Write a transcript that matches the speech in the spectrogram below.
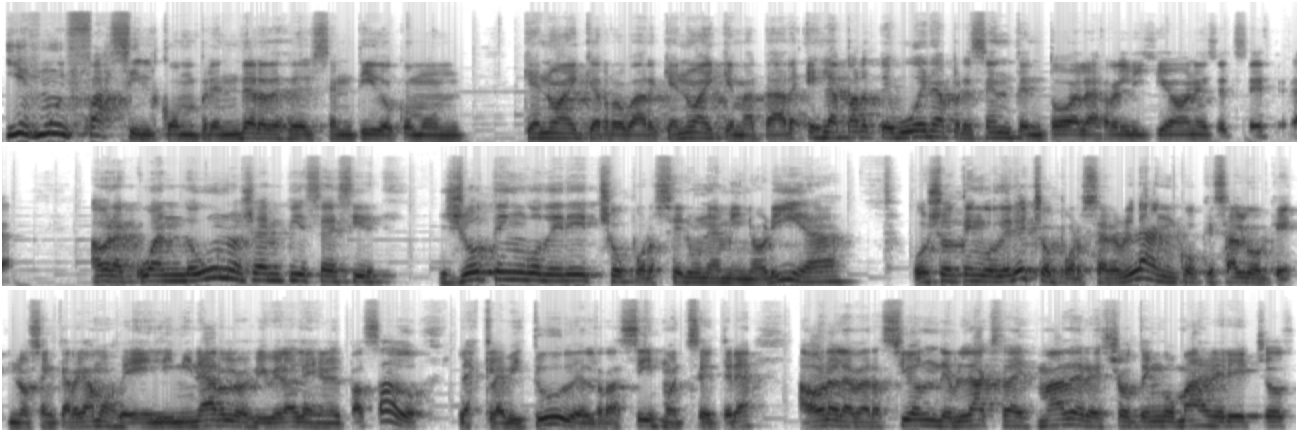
Y es muy fácil comprender desde el sentido común que no hay que robar, que no hay que matar, es la parte buena presente en todas las religiones, etc. Ahora, cuando uno ya empieza a decir, yo tengo derecho por ser una minoría, o yo tengo derecho por ser blanco, que es algo que nos encargamos de eliminar los liberales en el pasado, la esclavitud, el racismo, etc. Ahora la versión de Black Lives Matter es yo tengo más derechos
